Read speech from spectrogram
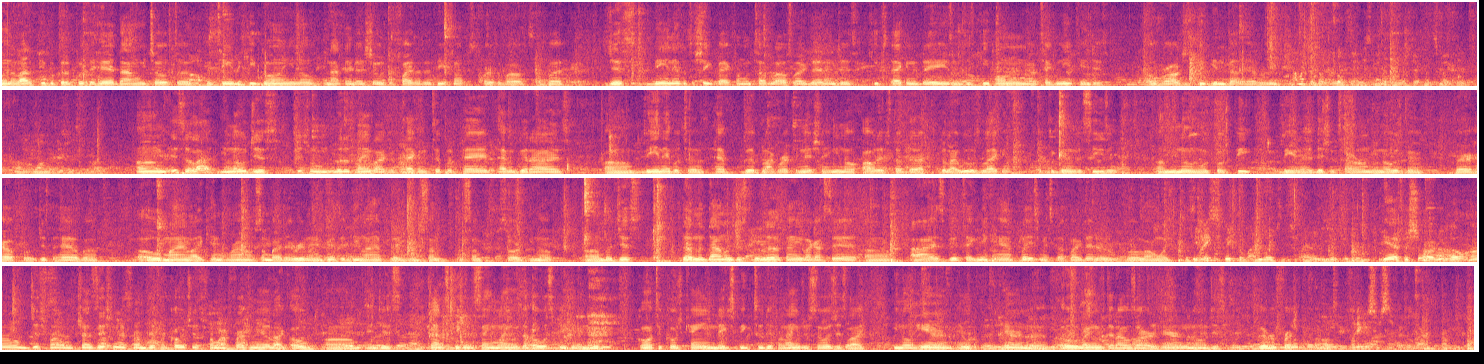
when a lot of people could have put their head down, we chose to continue to keep going, you know, and I think that shows the fight of the defense, first of all. But just being able to shake back from a tough loss like that and just keep stacking the days and just keep honing our technique and just overall just keep getting better every week. How much of the little things kind of been the difference maker along the defensive front? Um, it's a lot, you know, just just from little things like attacking the tip of the pad, having good eyes, um, being able to have good block recognition, you know, all that stuff that I feel like we was lacking at the beginning of the season. Um, you know, and with Coach Pete being an addition to our room, you know, it's been very helpful just to have a, a old mind like him around, somebody that really invented D-line play in some in some sort, you know. Um, but just doubling down on just the little things, like I said, um, eyes, good technique, hand placement, stuff like that, it'll go a long way. Does he speak the language that's kind of easier to do? Yeah, for sure. You know, um, just from transitioning from different coaches from our freshman year, like O, um, and just kind of speaking the same language that O was speaking, and then going to Coach Cain, they speak two different languages. So it's just like, you know, hearing and hearing the old language that I was already hearing, you know, and just a good refreshment for me. What have you specifically learned from Coach Jenkins?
